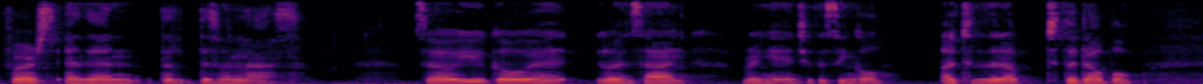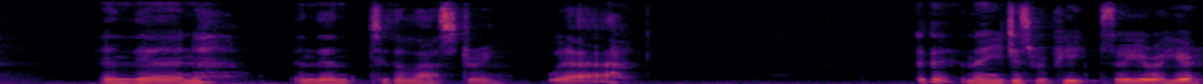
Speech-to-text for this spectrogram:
first, and then the, this one last. So you go it go inside, bring it into the single, uh, to the to the double, and then and then to the last string. Yeah. Okay, and then you just repeat. So you're right here.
